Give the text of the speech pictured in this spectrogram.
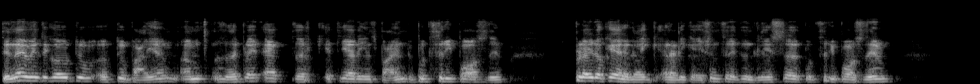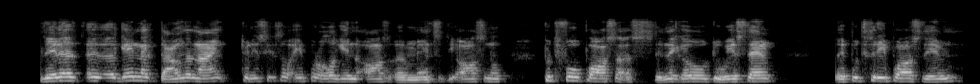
Then they went to go to uh, to Bayern. Um, they played at the Etihad against Bayern. They put three past them played okay, like relegation threatened Leicester, put three past them. Then uh, again, like down the line, 26th of April, again, uh, Man City Arsenal put four past us. Then they go to West Ham, they put three past them.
